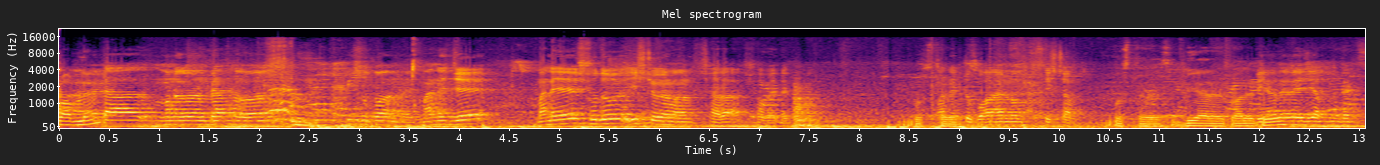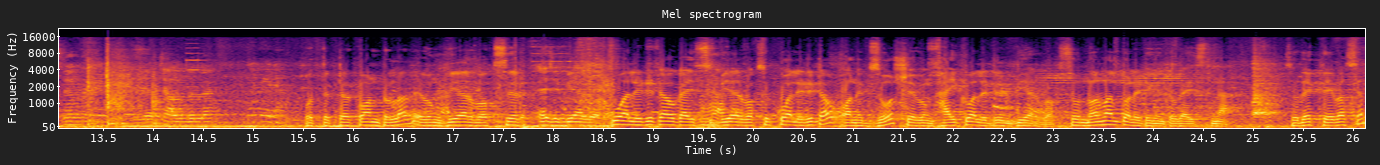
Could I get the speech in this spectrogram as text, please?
প্রবলেম এটা মনে করেন ব্যথা কিছু মানে যে মানে শুধু স্টোকের মানুষ ছাড়া সবাই দেখবে। বুঝতে মানে একটু পেরেছি। ভয়ানক সিস্টেম বুঝতে পেরেছি। বিয়ারের কোয়ালিটি বিহারের এই যে আপনি দেখছেন চাল দিলে প্রত্যেকটার কন্ট্রোলার এবং বিয়ার বক্সের কোয়ালিটিটাও গাইস বিয়ার বক্সের কোয়ালিটিটাও অনেক জোশ এবং হাই কোয়ালিটির VR box so normal quality কিন্তু গাইস না। সো দেখতেই পাচ্ছেন?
